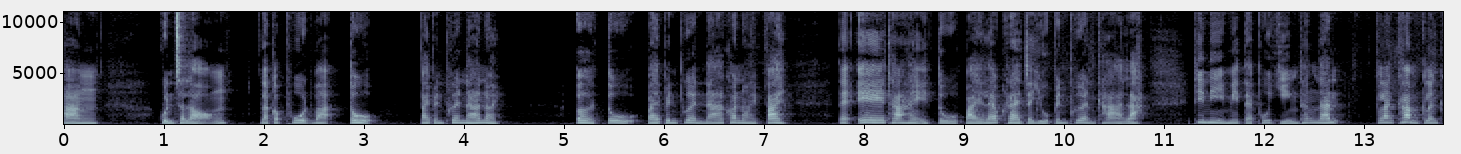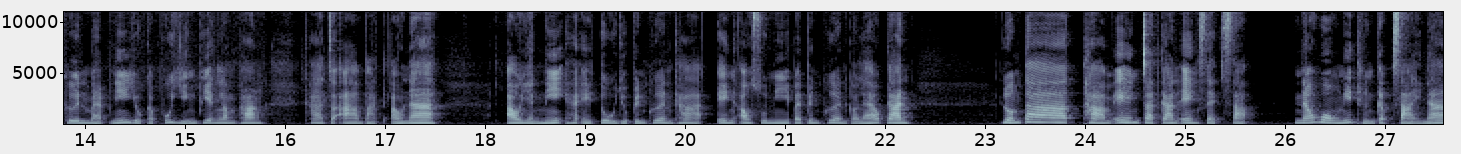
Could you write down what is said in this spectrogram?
ทาง คุณฉลอง แล้วก็พูดว่าตู้ ไปเป็นเพื่อนน้าหน่อย เออ ตู้ไปเป็นเพื่อนน้าข้อหน่อยไป แต่เอถ้าให้ไอ้ตู้ไปแล้วใครจะอยู่เป็นเพื่อนข้าล่ะ ที่นี่มีแต่ผู้หญิงทั้งนั้น กลางค่ำกลางคืนแบบนี้อยู่กับผู้หญิงเพียงลำพังข้าจะอาบัตเอาหน้า เอาอย่างนี้ให้ไอ้ตู้อยู่เป็นเพื่อนข้าเองเอาสุนีไปเป็นเพื่อนก็แล้วกัน หลวงตาถามเองจัดการเองเสร็จสับณวงนี่ถึงกับสายหน้า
